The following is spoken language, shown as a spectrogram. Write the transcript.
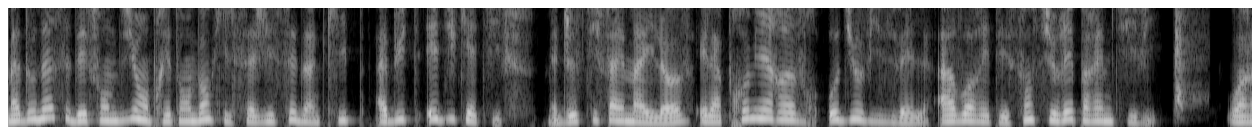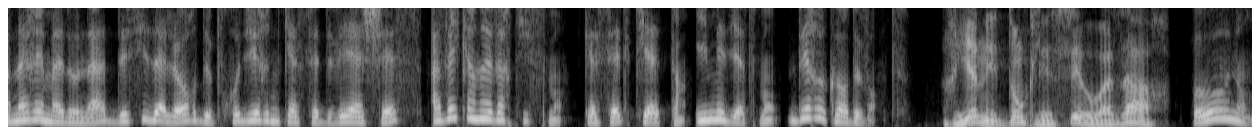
Madonna s'est défendue en prétendant qu'il s'agissait d'un clip à but éducatif, mais Justify My Love est la première œuvre audiovisuelle à avoir été censurée par MTV. Warner et Madonna décident alors de produire une cassette VHS avec un avertissement, cassette qui atteint immédiatement des records de vente. Rien n'est donc laissé au hasard. Oh non,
